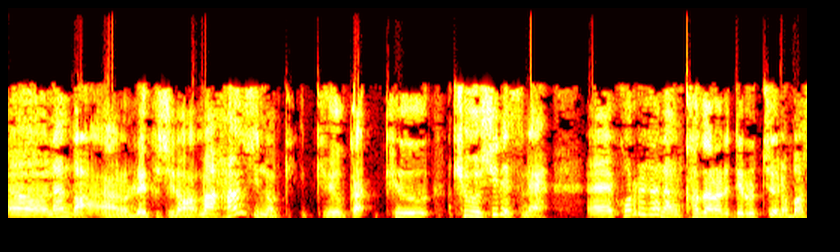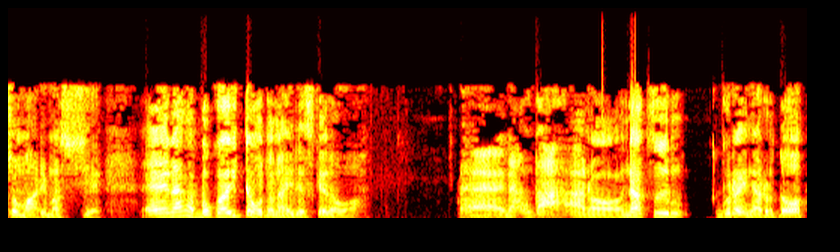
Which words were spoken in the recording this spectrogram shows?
あなんか、あの、歴史の、まあ、阪神の旧か、旧、旧史ですね。えー、これがなんか飾られてるっていうような場所もありますし、えー、なんか僕は行ったことないですけども、えー、なんか、あの、夏ぐらいになると、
